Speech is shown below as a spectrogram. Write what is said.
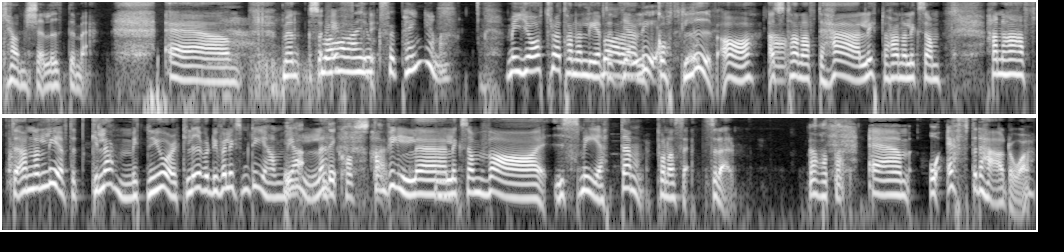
Kanske lite med. Ehm, men så Vad har han gjort för pengarna? men jag tror att han har levt Bara ett jävligt levt, gott liv. Ja, alltså att han har haft det härligt och han har liksom, han har haft, han har levt ett glammigt New York-liv och det var liksom det han Ja, ville. det kostar. Han ville liksom vara i smeten på något sätt sådär. Jag fattar. Ehm, och efter det här då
